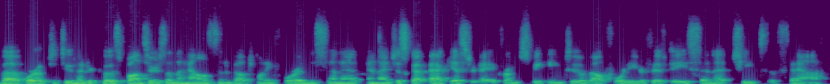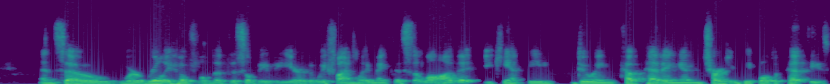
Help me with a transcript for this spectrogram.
But we're up to 200 co sponsors in the House and about 24 in the Senate. And I just got back yesterday from speaking to about 40 or 50 Senate chiefs of staff and so we're really hopeful that this will be the year that we finally make this a law that you can't be doing cub petting and charging people to pet these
